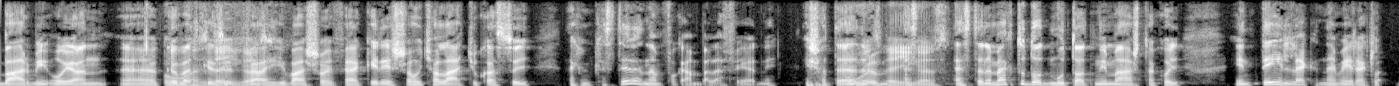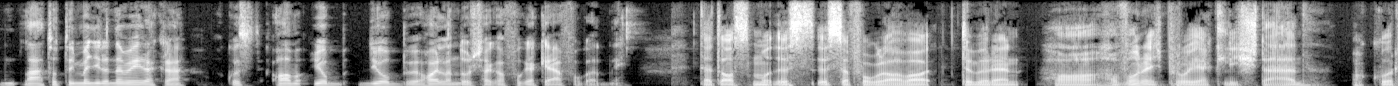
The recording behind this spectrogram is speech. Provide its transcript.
bármi olyan uh, következő Ó, felhívásra vagy felkérésre, hogyha látjuk azt, hogy nekünk ez tényleg nem fog ám beleférni. És ha te Ó, erről, ezt, ezt te meg tudod mutatni másnak, hogy én tényleg nem érek, látod, hogy mennyire nem érek rá, akkor ha jobb, jobb hajlandósággal fogják elfogadni. Tehát azt összefoglalva tömören, ha, ha van egy projektlistád, akkor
